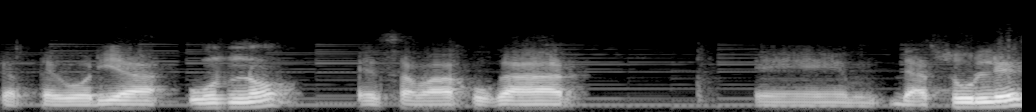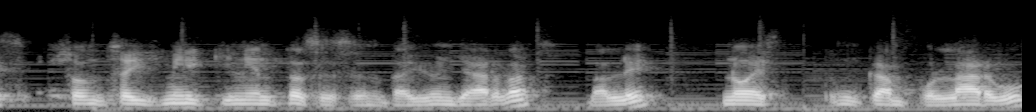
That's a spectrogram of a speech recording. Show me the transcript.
categoría 1, esa va a jugar eh, de azules, son 6.561 yardas, ¿vale? No es un campo largo.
